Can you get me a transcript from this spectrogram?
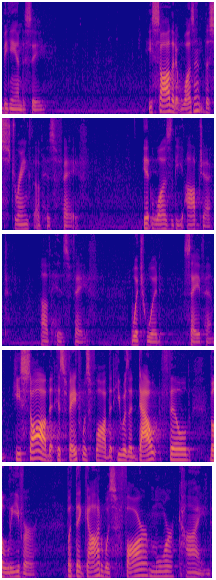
began to see? He saw that it wasn't the strength of his faith, it was the object of his faith which would save him. He saw that his faith was flawed, that he was a doubt filled believer but that God was far more kind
